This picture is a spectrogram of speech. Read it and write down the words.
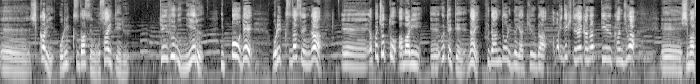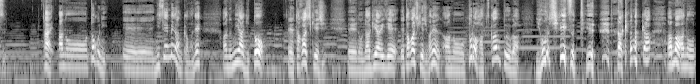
え、しっかりオリックス打線を抑えているというふうに見える一方でオリックス打線が、え、やっぱりちょっとあまり、え、打ててない普段通りの野球があまりできてないかなっていう感じは、え、します。はいあの、特に、えー、2戦目なんかはねあの宮城と、えー、高橋奎二、えー、の投げ合いで、えー、高橋奎二がねあのプロ初完封が日本シリーズっていう なかなかあ、まあ、あの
